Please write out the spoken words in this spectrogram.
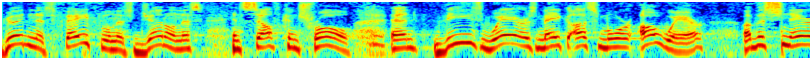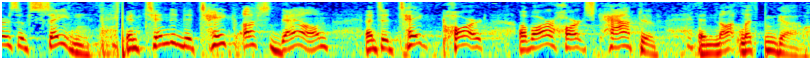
goodness, faithfulness, gentleness, and self control. And these wares make us more aware of the snares of Satan, intended to take us down and to take part of our hearts captive and not let them go.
